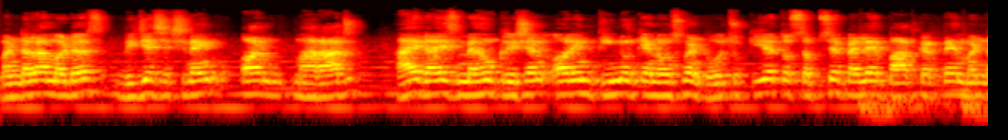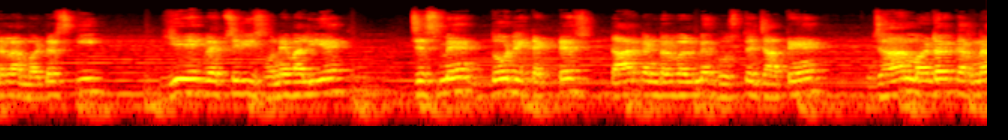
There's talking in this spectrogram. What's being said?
मंडला मर्डर्स, विजय नाइन और महाराज। हाय गाइस मैं हूँ कृष्ण और इन तीनों की अनाउंसमेंट हो चुकी है तो सबसे पहले बात करते हैं मंडला मर्डर्स की। ये एक वेब सीरीज़ होने वाली है, जिसमें दो डिटेक्टिव्स डार्क अंडरवर्ल्ड में घुसते जाते हैं, जहाँ मर्डर करना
